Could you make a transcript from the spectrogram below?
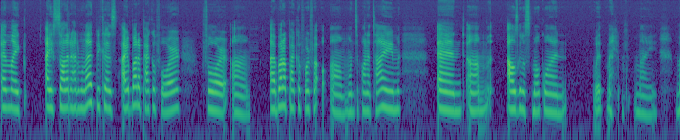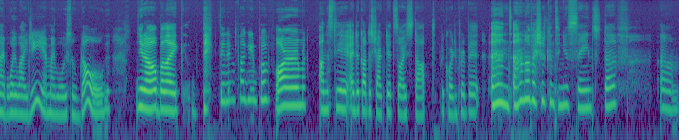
And like I saw that I had one left because I bought a pack of four for um I bought a pack of four for um once upon a time and um I was gonna smoke one with my my my boy YG and my boy Snoop Dogg, you know, but like they didn't fucking perform. Honestly, I, I got distracted, so I stopped recording for a bit. And I don't know if I should continue saying stuff, um,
